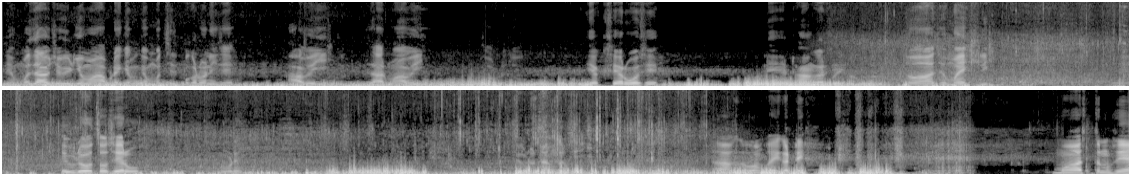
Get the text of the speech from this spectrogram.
ને મજા આવશે વિડીયોમાં. આપણે કેમ કે મચ્છી પકડવાની છે. આવે એ ઝારમાં આવે આપણે એક શેરવો છે ને ઢાંગર છે. તો આ છે માછલી. એવડો હતો શેરવો. આપણે એવડો ઢાંગર છે. આ ગવામાં કઈ ઘટે. મસ્તનું છે.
